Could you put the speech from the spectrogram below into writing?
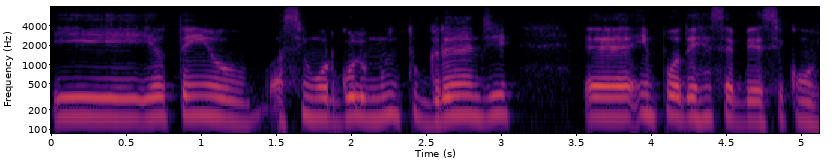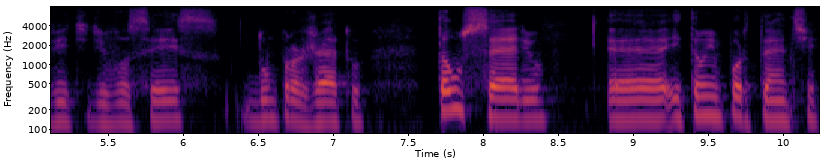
e eu tenho assim um orgulho muito grande é, em poder receber esse convite de vocês de um projeto tão sério é, e tão importante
